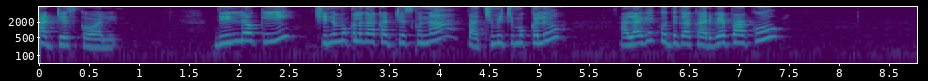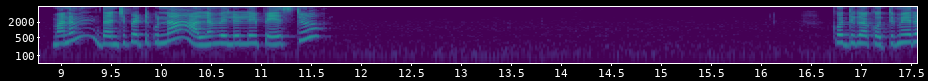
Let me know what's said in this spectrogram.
యాడ్ చేసుకోవాలి. దీనిలోకి చిన్న ముక్కలుగా కట్ చేసుకున్న పచ్చిమిర్చి ముక్కలు అలాగే కొద్దిగా కరివేపాకు మనం దంచి పెట్టుకున్న అల్లం వెల్లుల్లి పేస్ట్ కొద్దిగా కొత్తిమీర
